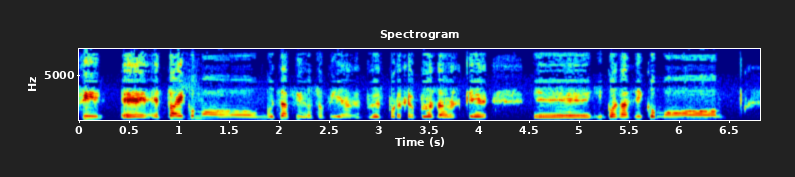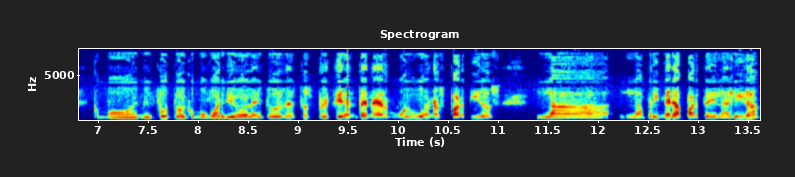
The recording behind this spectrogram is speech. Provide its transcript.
Sí, eh, esto hay como muchas filosofías. Entonces, por ejemplo, sabes que eh, equipos así como como en el fútbol, como Guardiola y todos estos, prefieren tener muy buenos partidos la, la primera parte de la liga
